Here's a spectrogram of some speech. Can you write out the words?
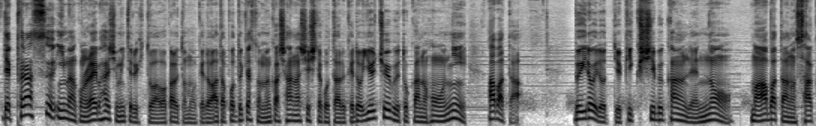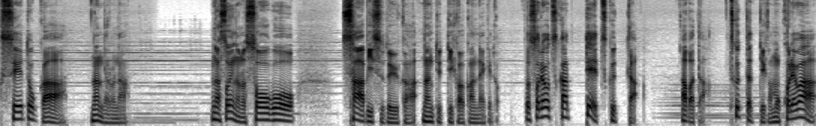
う。で、プラス、今このライブ配信見てる人はわかると思うけど、あとはポッドキャスト昔話したことあるけど、YouTube とかの方にアバター、v ロイドっていうピクシブ関連の、まあ、アバターの作成とか、なんだろうな。まあ、そういうのの総合サービスというか、なんて言っていいかわかんないけど、それを使って作ったアバター。作ったっていうかもうこれは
